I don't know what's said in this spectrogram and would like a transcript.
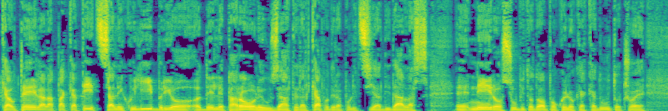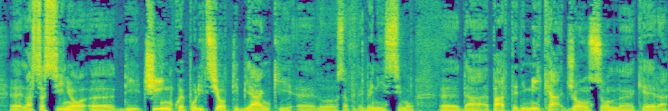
cautela, la pacatezza, l'equilibrio eh, delle parole usate dal capo della polizia di Dallas eh, nero subito dopo quello che è accaduto, cioè eh, l'assassinio eh, di cinque poliziotti bianchi, eh, lo sapete benissimo, eh, da parte di Mika Johnson, che era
